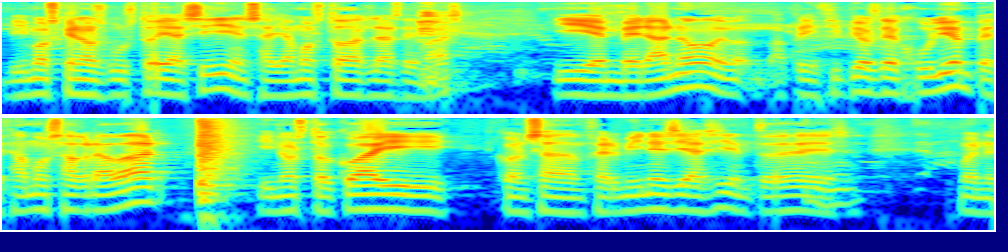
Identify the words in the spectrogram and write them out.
vimos que nos gustó y así ensayamos todas las demás. Y en verano, a principios de julio, empezamos a grabar y nos tocó ahí con San Fermines y así, entonces, bueno,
